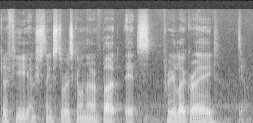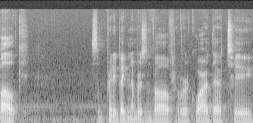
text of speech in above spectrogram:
Got a few interesting stories going there, but it's pretty low grade, it's yeah. bulk, some pretty big numbers involved are required there too,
